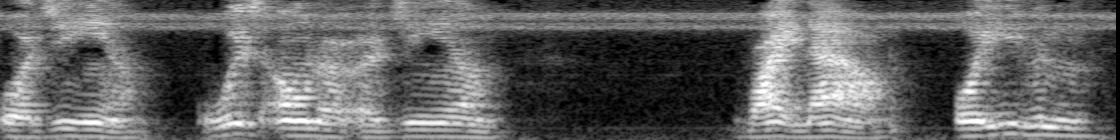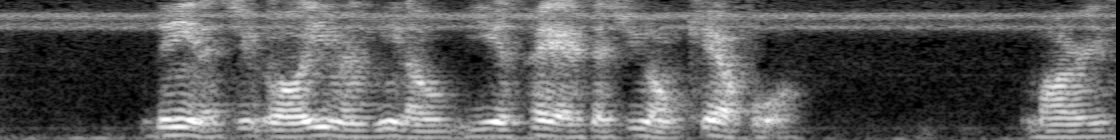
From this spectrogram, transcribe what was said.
or GM. Which owner or GM right now, or even then that you, or even you know years past that you don't care for? Maurice,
